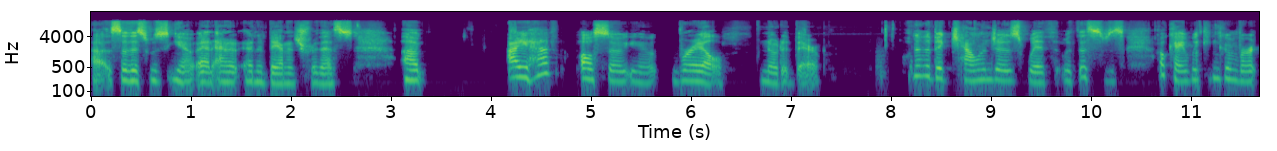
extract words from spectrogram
Uh, so this was, you know, an, an advantage for this. Uh, I have also, you know, Braille noted there. One of the big challenges with, with this is, okay, we can convert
